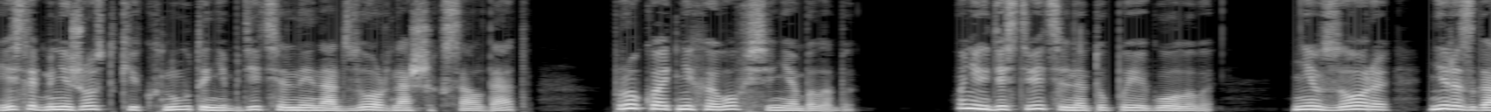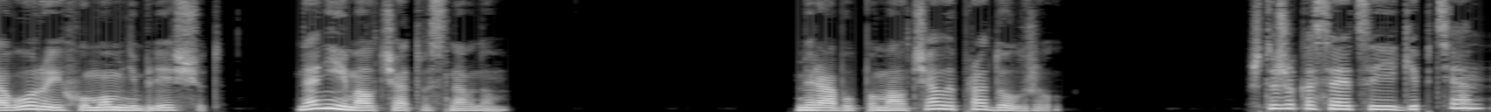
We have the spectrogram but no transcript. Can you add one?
Если бы не жесткий кнут и не бдительный надзор наших солдат, проку от них и вовсе не было бы. У них действительно тупые головы. Ни взоры, ни разговоры их умом не блещут. Да они и молчат в основном. Мирабу помолчал и продолжил. Что же касается египтян,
